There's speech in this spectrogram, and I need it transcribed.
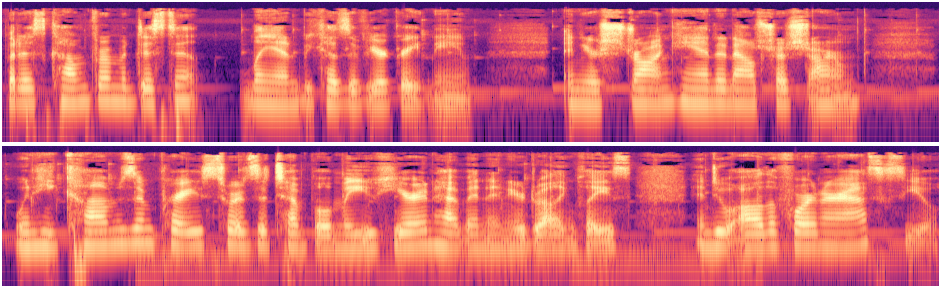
but has come from a distant land because of your great name and your strong hand and outstretched arm. When he comes and prays towards the temple, may you hear in heaven in your dwelling place and do all the foreigner asks you.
